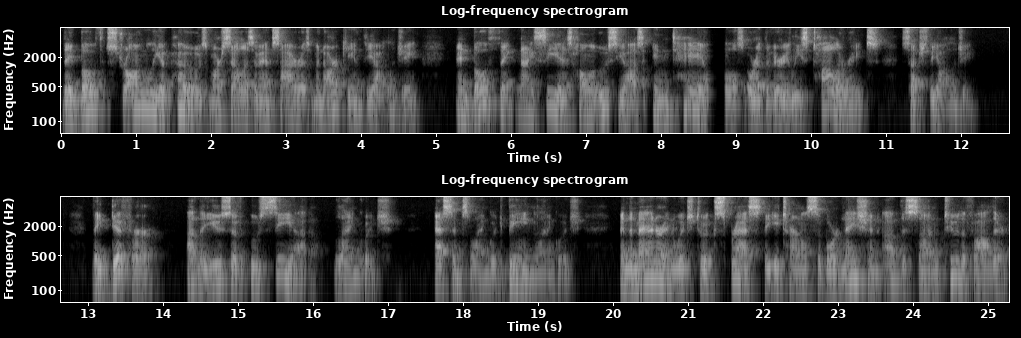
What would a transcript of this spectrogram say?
They both strongly oppose Marcellus of Ancyra's monarchian theology, and both think Nicaea's homoousios entails, or at the very least tolerates, such theology. They differ on the use of ousia language, essence language, being language, and the manner in which to express the eternal subordination of the Son to the Father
